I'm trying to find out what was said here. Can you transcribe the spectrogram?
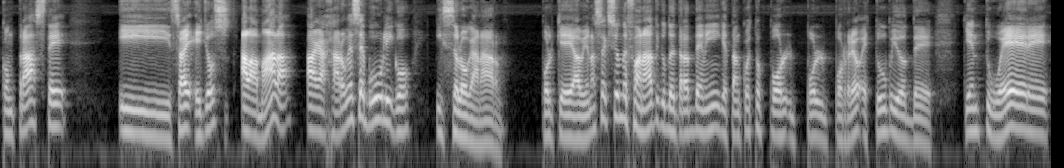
contraste y, ¿sabes? Ellos a la mala agajaron ese público y se lo ganaron. Porque había una sección de fanáticos detrás de mí que están puestos por, por, por reos estúpidos de quién tú eres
